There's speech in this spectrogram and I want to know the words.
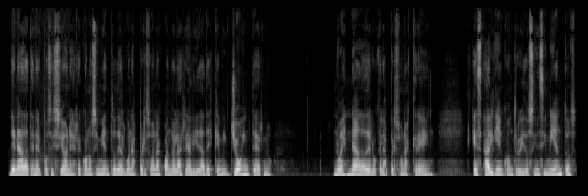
de nada tener posiciones, reconocimiento de algunas personas cuando la realidad es que mi yo interno no es nada de lo que las personas creen. Es alguien construido sin cimientos,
